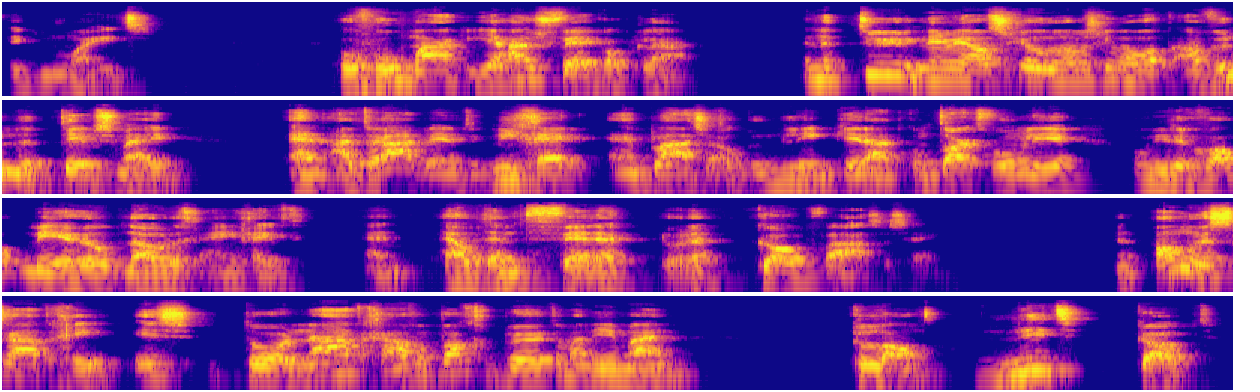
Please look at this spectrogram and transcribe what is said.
Ik noem maar iets. Of hoe maak je je huisverkoop klaar. En natuurlijk neem je als schilder dan misschien wel wat aanvullende tips mee. En uiteraard ben je natuurlijk niet gek en plaats je ook een linkje naar het contactformulier. Of in ieder geval meer hulp nodig en je geeft en helpt hem verder door de koopfases heen. Een andere strategie is door na te gaan van wat gebeurt er wanneer mijn klant niet koopt.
